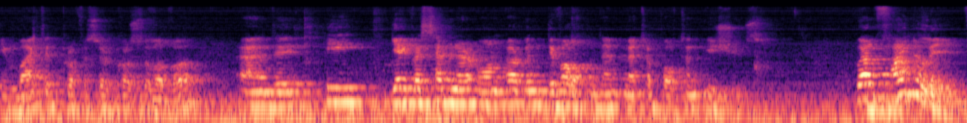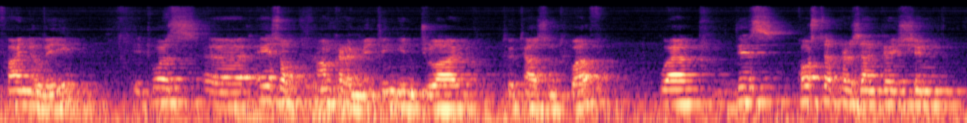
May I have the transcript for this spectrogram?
invited Professor Costa Lobo, and he gave a seminar on urban development and metropolitan issues. Well, finally, finally, it was uh, AESOP Ankara meeting in July 2012. Well, this poster presentation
